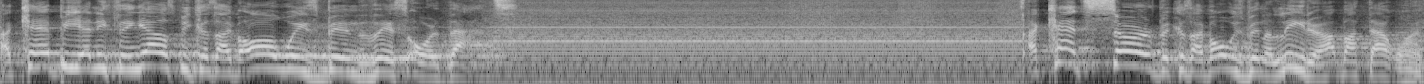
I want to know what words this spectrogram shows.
I can't be anything else because I've always been this or that. I can't serve because I've always been a leader. How about that one?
